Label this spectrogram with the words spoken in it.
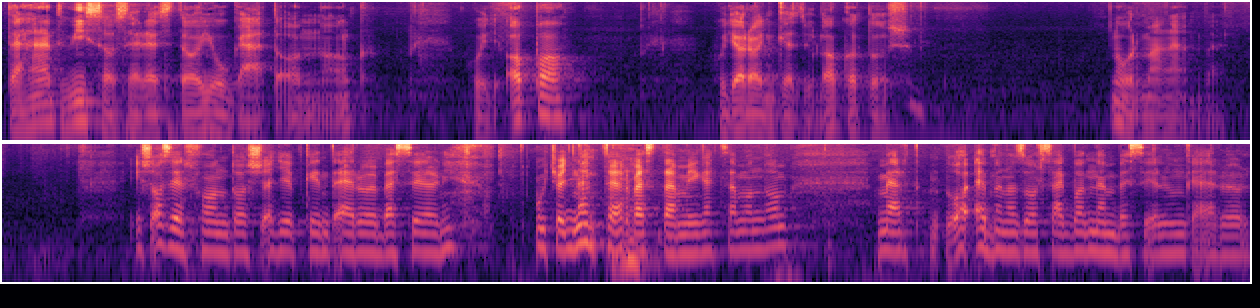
Tehát visszaszerezte a jogát annak, hogy apa, hogy aranykezű lakatos, normál ember. És azért fontos egyébként erről beszélni, úgyhogy nem terveztem, még egyszer mondom, mert ebben az országban nem beszélünk erről,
